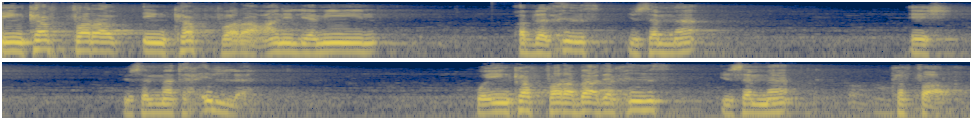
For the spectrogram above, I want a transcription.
إن كفر إن كفر عن اليمين قبل الحنث يسمى إيش؟ يسمى تحلة. وإن كفر بعد الحنث يسمى كفارة.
